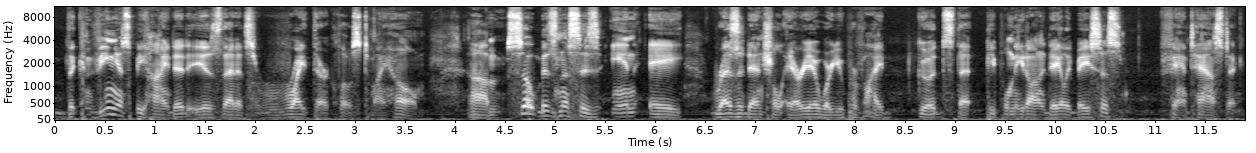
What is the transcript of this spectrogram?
the convenience behind it is that it's right there close to my home. Um, so businesses in a residential area where you provide goods that people need on a daily basis, fantastic.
